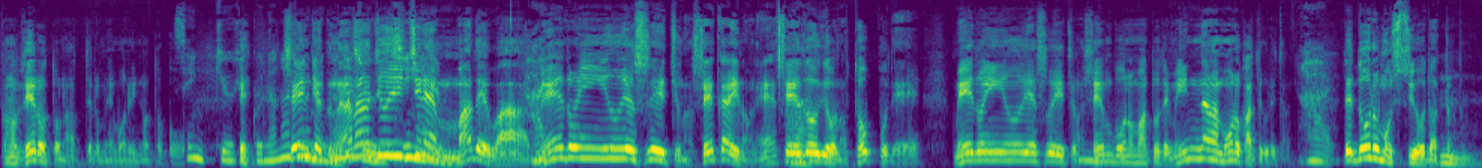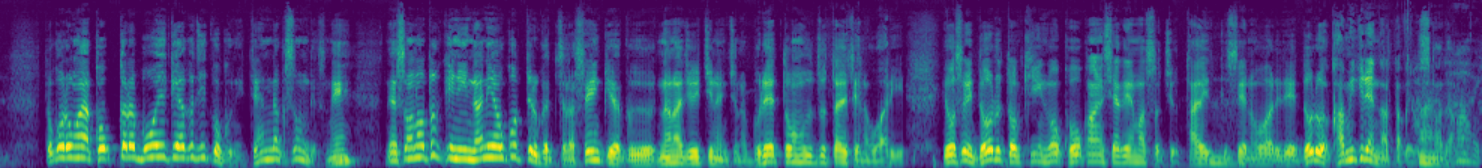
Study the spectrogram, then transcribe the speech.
このゼロとなってるメモリのとこ。1971年までは、メイドイン USA っていうのは世界のね、製造業のトップで、メイドイン USA っていうのは戦望の的でみんなが物買ってくれた。はい、で、ドルも必要だったと。うんところが、ここから貿易赤字国に転落するんですね。うん、で、その時に何が起こってるかって言ったら、1971年っていうのはブレトンウッズ体制の終わり。要するにドルと金を交換し上げますという体制の終わりで、ドルは紙切れになったわけです、ただの。はい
